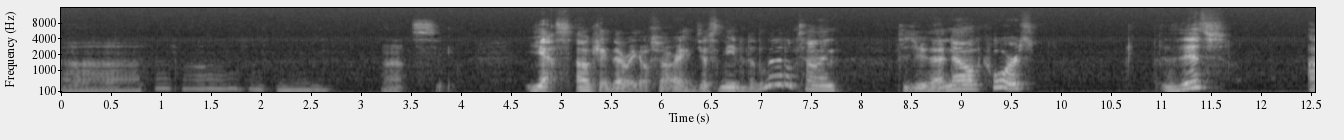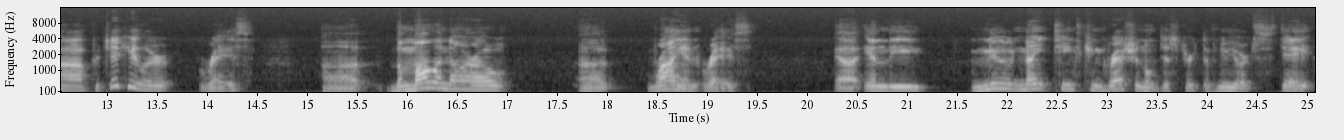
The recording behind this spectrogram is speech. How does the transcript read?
uh, let's see Yes. Okay, there we go. Sorry. Just needed a little time to do that. Now, of course, this uh, particular race, uh, the Molinaro uh, Ryan race, uh, in the new 19th congressional district of New York State,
